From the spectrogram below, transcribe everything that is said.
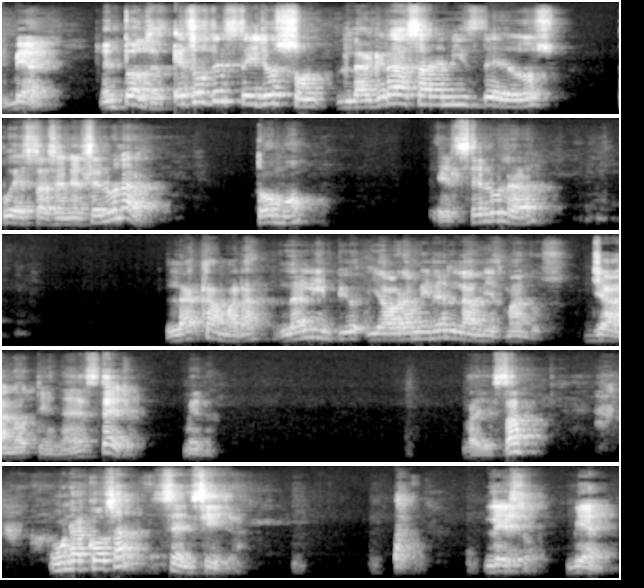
bien. Entonces, esos destellos son la grasa de mis dedos puestas en el celular. Tomo el celular, la cámara, la limpio y ahora miren la misma luz. Ya no tiene destello. Miren. Ahí está. Una cosa sencilla. Listo. Bien.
